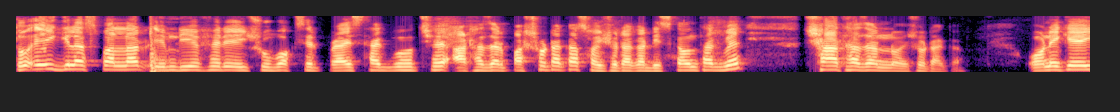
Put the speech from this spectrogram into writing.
তো এই গ্লাস পাল্লার এমডিএফ এর এই শু বক্সের প্রাইস থাকবে হচ্ছে আট হাজার পাঁচশো টাকা, ছয়শো টাকা ডিসকাউন্ট থাকবে, সাত হাজার নয়শো টাকা। অনেকেই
